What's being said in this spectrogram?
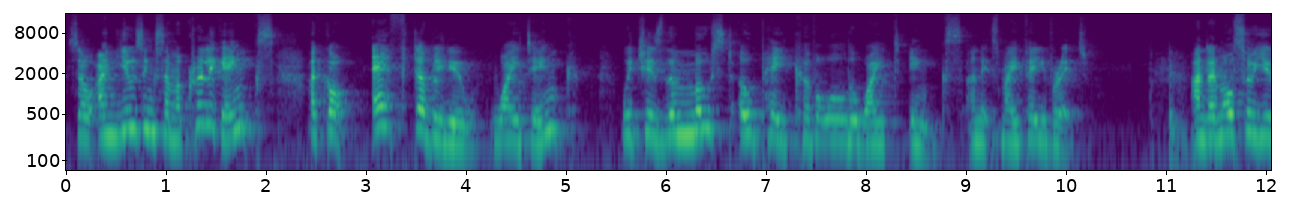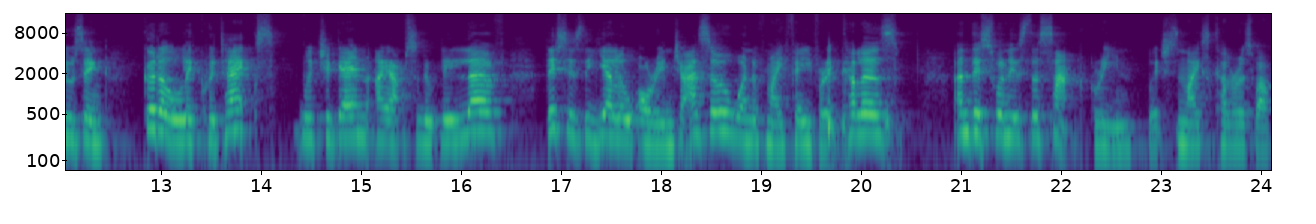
So I'm using some acrylic inks. I've got FW white ink, which is the most opaque of all the white inks, and it's my favourite. And I'm also using good old Liquitex, which again, I absolutely love. This is the yellow orange azo, one of my favourite colours. And this one is the sap green, which is a nice colour as well.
